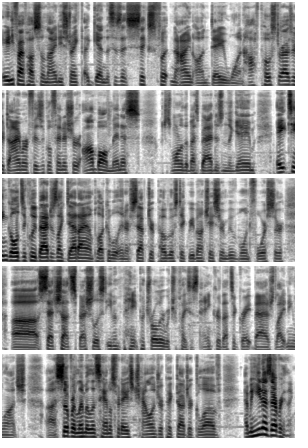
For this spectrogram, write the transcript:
85 hustle, 90 strength. Again, this is at six foot nine on day one. HOF posterizer, dimer, physical finisher, on ball menace, which is one of the best badges in the game. 18 golds include badges like Deadeye, Unpluckable, Interceptor, Pogo Stick, Rebound Chaser, Movable Enforcer, uh, Set Shot Specialist, even Paint Patroller, which replaces Anchor. That's a great badge. Lightning Launch, uh, Silver Limitless, Handles for Days, Challenger, Pick Dodger, Glove. I mean, he does everything.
